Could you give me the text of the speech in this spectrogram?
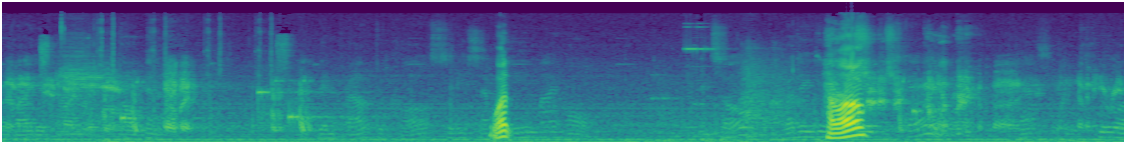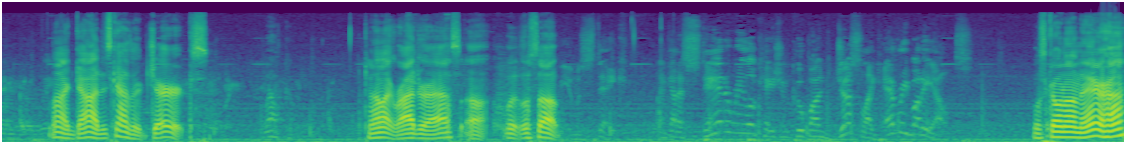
provided by all benefit. I've been proud to call City 17 What? my home. And so, whether you Hello? stay or pass through on your way, My God, these guys are jerks. Can I like ride your ass? Oh, what, what's up? Be a mistake. I got a standard relocation coupon just like everybody else. What's going on there, huh?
